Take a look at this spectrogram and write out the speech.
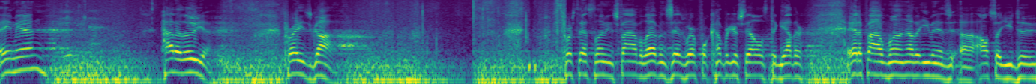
Amen. Amen. Hallelujah. Praise God. 1 Thessalonians 5.11 says, Wherefore comfort yourselves together, edify one another, even as uh, also you do.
